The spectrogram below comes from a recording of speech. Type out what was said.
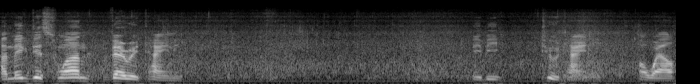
I make this one very tiny. Maybe too tiny. Oh well.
